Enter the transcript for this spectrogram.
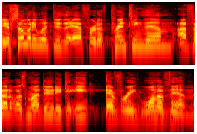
if somebody went through the effort of printing them, I felt it was my duty to eat every one of them.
